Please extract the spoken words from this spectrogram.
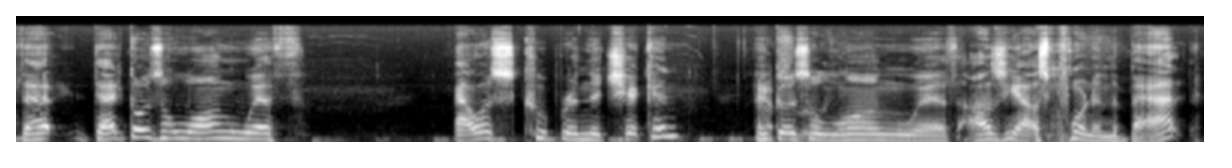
That that goes along with Alice Cooper and the Chicken. It goes along with Ozzy Osbourne and the Bat.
